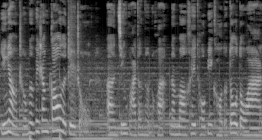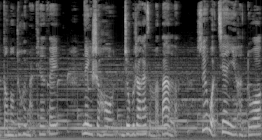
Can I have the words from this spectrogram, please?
营养成分非常高的这种嗯精华等等的话，那么黑头闭口的痘痘啊等等就会满天飞，那个时候你就不知道该怎么办了。所以我建议很多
